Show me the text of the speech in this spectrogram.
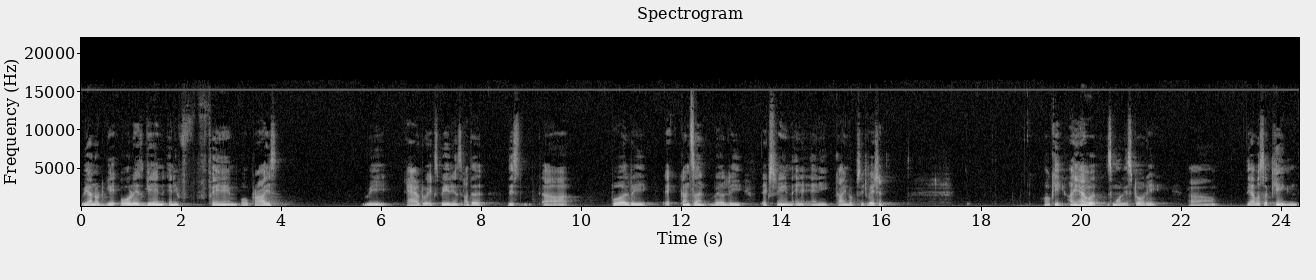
We are not ga- always gain any fame or prize. We have to experience other this uh, worldly eh, concern, worldly extreme in any kind of situation. Okay, I have a small story. Um, there was a king.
